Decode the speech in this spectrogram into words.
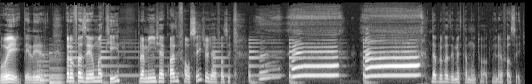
Foi, beleza. Agora eu vou fazer uma aqui. Pra mim já é quase falsete ou já é falsete? Dá pra fazer, mas tá muito alto. Melhor falsete.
